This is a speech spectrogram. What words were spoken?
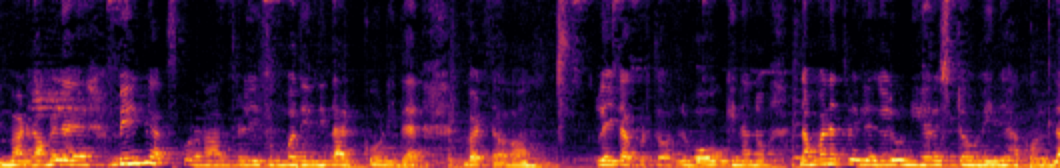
ಇದು ಮಾಡಿದೆ. ಆಮೇಲೆ ಮೆಹಂದಿ ಹಾಕ್ಸ್ಕೊಡೋಣ ಅಂಥೇಳಿ ತುಂಬ ದಿನದಿಂದ ಅಂದ್ಕೊಂಡಿದ್ದೆ ಬಟ್ ಲೇಟ್ ಆಗಿಬಿಡ್ತು. ಅಲ್ಲಿ ಹೋಗಿ ನಾನು ನಮ್ಮನೆ ಹತ್ರ ಇಲ್ಲೆಲ್ಲೂ ನಿಯರೆಸ್ಟ್ ಮೆಹಂದಿ ಹಾಕೋರಿಲ್ಲ.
